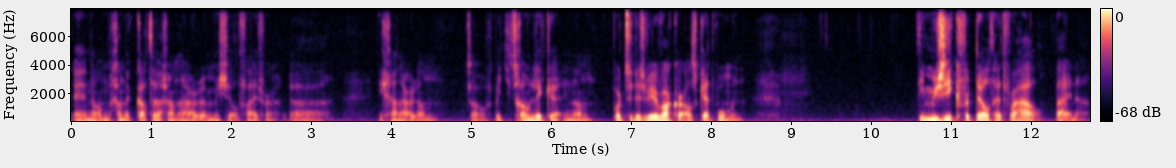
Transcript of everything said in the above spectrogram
En dan gaan de katten gaan haar, uh, Michelle Pfeiffer, uh, die gaan haar dan zo een beetje schoonlikken. En dan wordt ze dus weer wakker als Catwoman. Die muziek vertelt het verhaal, bijna.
